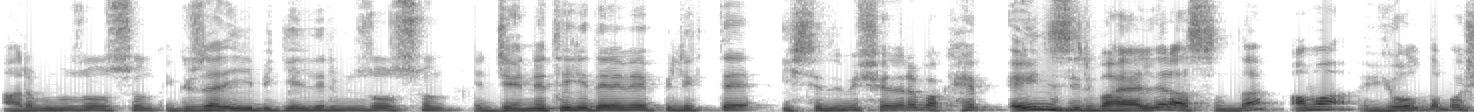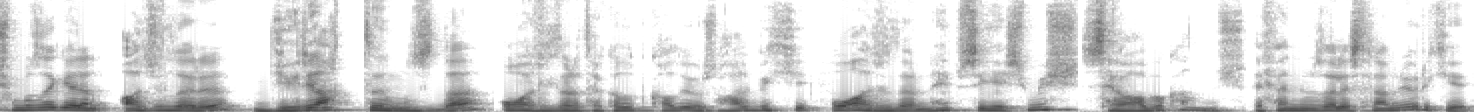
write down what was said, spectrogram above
arabamız olsun, e, güzel iyi bir gelirimiz olsun, e, cennete gidelim hep birlikte istediğimiz şeylere bak hep en zirve hayaller aslında. Ama yolda başımıza gelen acıları geri attığımızda o acılara takılıp kalıyoruz. Halbuki o acıların hepsi geçmiş, sevabı kalmış. Efendimiz Aleyhisselam diyor ki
